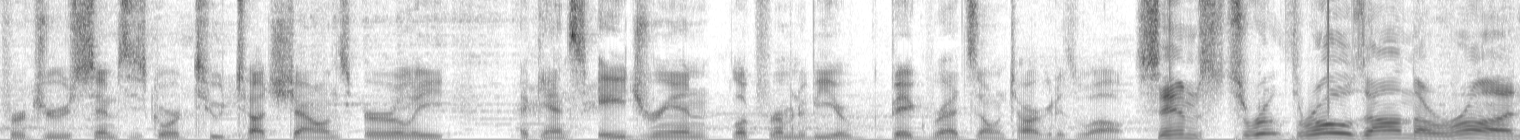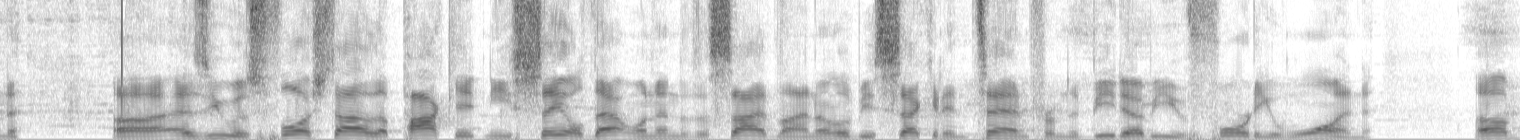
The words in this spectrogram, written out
for Drew Sims. He scored two touchdowns early against Adrian. Look for him to be a big red zone target as well. Sims th- throws on the run uh, as he was flushed out of the pocket, and he sailed that one into the sideline. It'll be second and 10 from the BW 41. Um,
